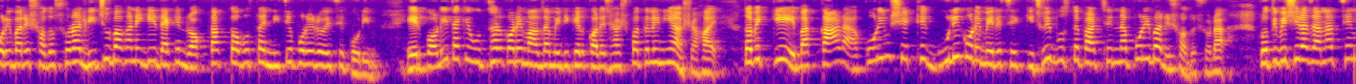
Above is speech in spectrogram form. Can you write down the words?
পরিবারের সদস্যরা লিচু বাগানে গিয়ে দেখেন রক্তাক্ত অবস্থায় নিচে পড়ে রয়েছে করিম। এরপরই তাকে উদ্ধার করে মালদা মেডিকেল কলেজ হাসপাতালে নিয়ে আসা হয়। তবে কে বা কারা করিম শেখকে গুলি করে মেরেছে কিছুই বুঝতে পারছেন না পরিবারের সদস্যরা। প্রতিবেশীরা জানাচ্ছেন,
